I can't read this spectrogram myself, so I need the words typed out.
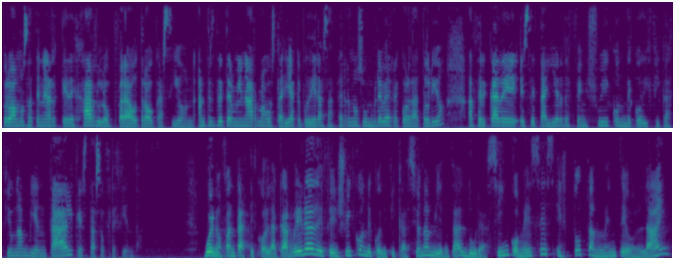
pero vamos a tener que dejarlo para otra ocasión. Antes de terminar, me gustaría que pudieras hacernos un breve recordatorio acerca de ese taller de Feng Shui con decodificación ambiental que estás ofreciendo. Bueno, fantástico. La carrera de Feng Shui con decodificación ambiental dura cinco meses, es totalmente online.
